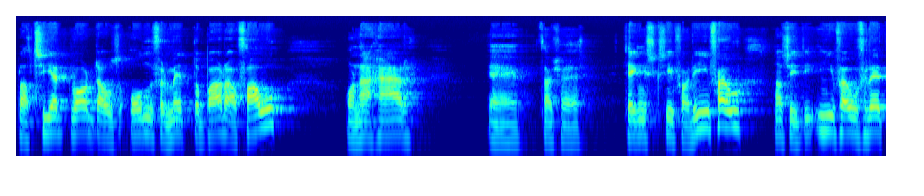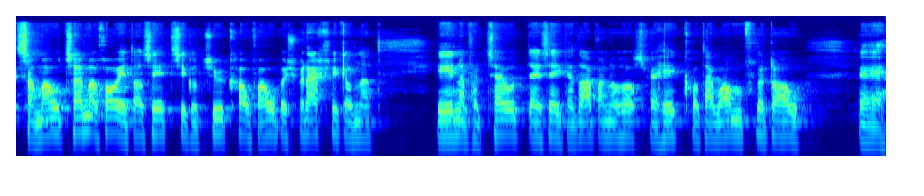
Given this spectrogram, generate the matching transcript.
platziert worden als unvermittelbarer Fall. Und nachher, äh, das war ein Ding von IV, dann sind die IV-Fritz einmal zusammengekommen in der Sitzung und Zeug auf Fallbesprechung und hat ihnen erzählt, der sei eben noch das Vehikel, der Wampfler da. Äh,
